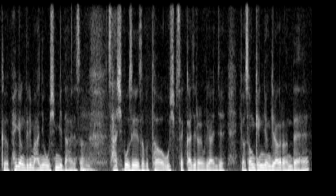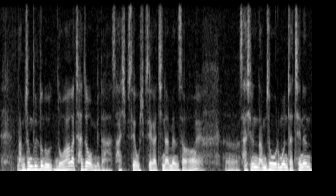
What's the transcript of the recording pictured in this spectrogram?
그 폐경들이 많이 오십니다. 그래서 음. 45세에서부터 50세까지를 우리가 이제 여성 갱년기라 그러는데 남성들도 노, 노화가 찾아옵니다. 40세, 50세가 지나면서 네. 어, 사실은 남성 호르몬 자체는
